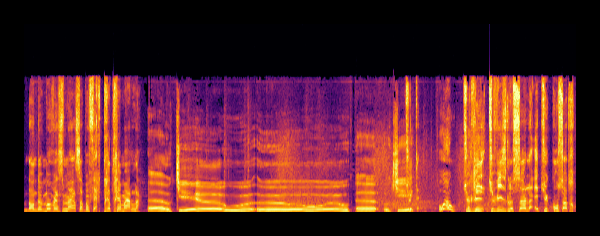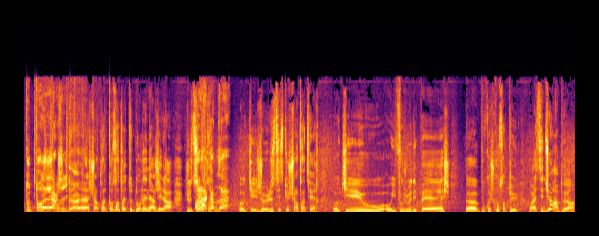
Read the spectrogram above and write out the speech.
Dans de mauvaises mains, ça peut faire très très mal. euh, ok. Euh, oh, euh, euh, ok. Tu, Waouh tu vis- tu vises le sol et tu concentres toute ton énergie. Euh, là, je suis en train de concentrer toute mon énergie là. Je suis Voilà, comme ça. Ok, je, je sais ce que je suis en train de faire. Ok, oh, oh, il faut que je me dépêche. Euh, pourquoi je concentre plus? Voilà, c'est dur un peu, hein.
